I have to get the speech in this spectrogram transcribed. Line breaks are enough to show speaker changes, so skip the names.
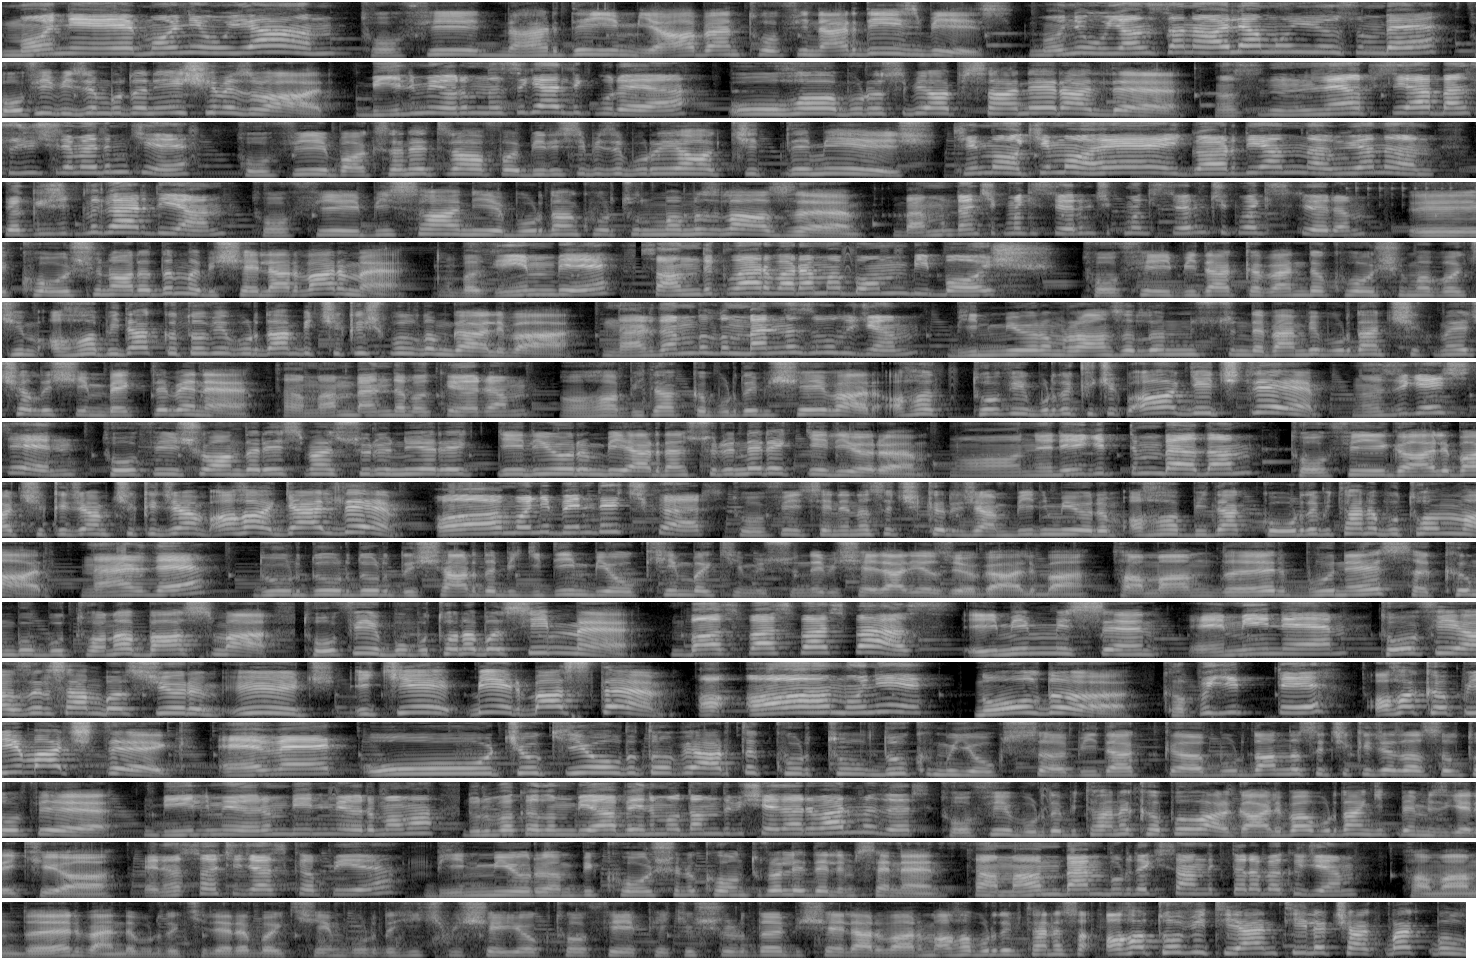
Moni, Moni uyan.
Tofi neredeyim ya ben Tofi neredeyiz biz?
Moni uyansan hala mı uyuyorsun be?
Tofi bizim burada ne işimiz var?
Bilmiyorum nasıl geldik buraya.
Oha burası bir hapishane herhalde.
Nasıl ne hapsi ya ben suç işlemedim ki.
Tofi baksana etrafa birisi bizi buraya kitlemiş.
Kim o kim o hey gardiyanlar uyanın. Yakışıklı gardiyan.
Tofi bir saniye buradan kurtulmamız lazım.
Ben buradan çıkmak istiyorum çıkmak istiyorum çıkmak istiyorum.
Ee, koğuşunu aradın mı bir şeyler var mı?
Bakayım bir. Sandıklar var ama bombi boş.
Tofi bir dakika ben de koğuşuma bakayım. Aha bir dakika Tofi buradan bir çıkış buldum galiba.
Nereden buldum ben nasıl bulacağım?
Bilmiyorum ranzaların üstünde ben bir buradan çıkmaya çalışayım bekle beni.
Tamam ben de bakıyorum.
Aha bir dakika burada bir şey var. Aha Tofi burada küçük... Aa geçtim.
Nasıl geçtin?
Tofi şu anda resmen sürünüyerek geliyorum bir yerden. Sürünerek geliyorum.
Aa nereye gittin be adam?
Tofi galiba çıkacağım çıkacağım. Aha geldim.
Aa Moni beni de çıkar.
Tofi seni nasıl çıkaracağım bilmiyorum. Aha bir dakika orada bir tane buton var.
Nerede?
Dur dur dur dışarıda bir gideyim bir okuyayım bakayım üstünde bir şeyler yazıyor galiba. Tamamdır bu ne sakın bu butona basma. Tofi bu butona basayım mı?
Bas bas bas bas.
Emin misin?
Eminim.
Tofi hazırsan basıyorum. 3, 2, 1 bastım.
Aa, aa Moni.
Ne oldu?
Kapı gitti.
Aha kapıyı mı açtık?
Evet.
Oo çok iyi oldu Tofi artık kurtulduk mu yoksa? Bir dakika buradan nasıl çıkacağız asıl Tofi?
Bilmiyorum bilmiyorum ama dur bakalım bir ya benim odamda bir şeyler var mıdır?
Tofi burada bir tane kapı var galiba buradan gitmemiz gerekiyor.
E nasıl açacağız kapıyı?
Bilmiyorum bir koğuşunu kontrol edelim senin.
Tamam ben buradaki sandıklara bakacağım.
Tamamdır ben de buradakilere bakayım. Burada hiçbir şey yok Tofi. Peki şurada bir şeyler var mı? Aha burada bir tane... sa- Aha Tofi TNT ile çakmak buldum.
